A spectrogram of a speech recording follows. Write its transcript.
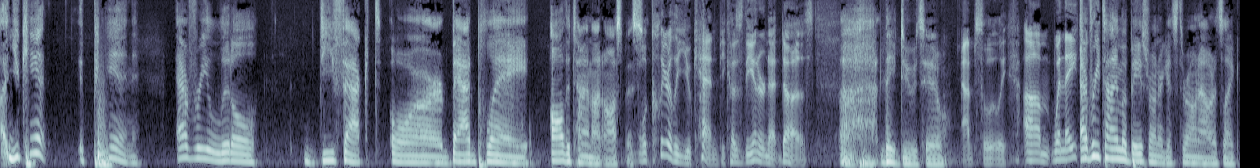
Uh, you can't pin every little defect or bad play all the time on Ausmus. Well, clearly you can because the internet does. they do too. Absolutely. Um, when they took- Every time a base runner gets thrown out, it's like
